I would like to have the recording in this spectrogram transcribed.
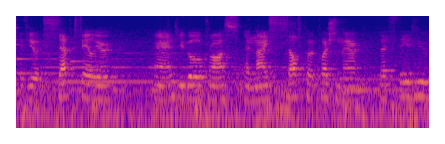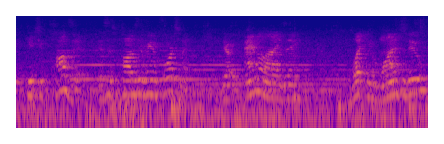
if you accept failure and you go across a nice self-code questionnaire that stays you, keeps you positive. This is positive reinforcement. You're analyzing what you wanted to do,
